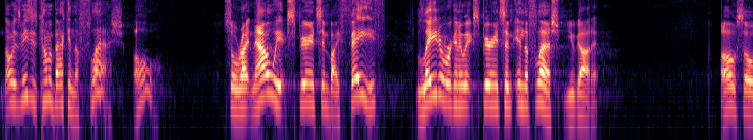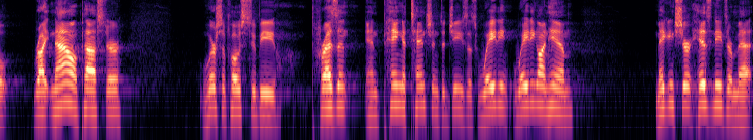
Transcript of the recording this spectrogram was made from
No, it means he's coming back in the flesh. Oh. So right now we experience him by faith. Later we're going to experience him in the flesh. You got it. Oh, so right now, Pastor, we're supposed to be present and paying attention to Jesus, waiting, waiting on him, making sure his needs are met,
